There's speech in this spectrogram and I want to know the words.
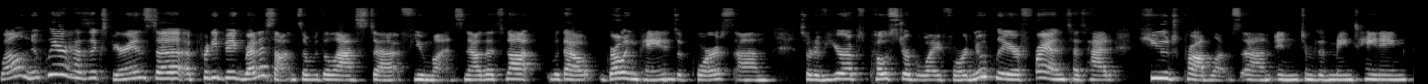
Well, nuclear has experienced a, a pretty big renaissance over the last uh, few months. Now, that's not without growing pains, of course. Um, sort of Europe's poster boy for nuclear, France, has had huge problems um, in terms of maintaining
